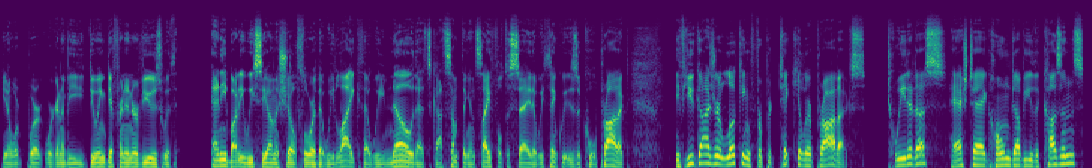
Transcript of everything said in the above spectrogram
you know, we're we're, we're going to be doing different interviews with anybody we see on the show floor that we like, that we know that's got something insightful to say, that we think is a cool product. If you guys are looking for particular products, tweet at us, hashtag HomeW the Cousins,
